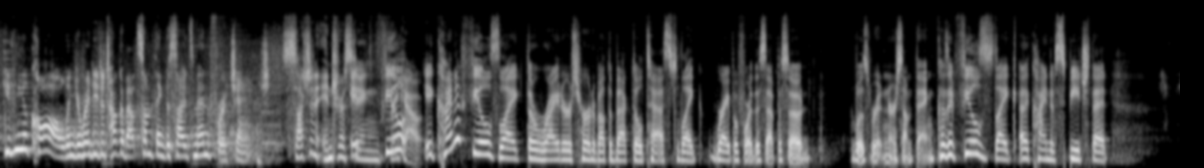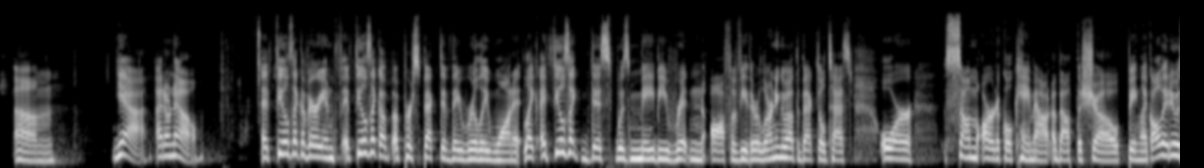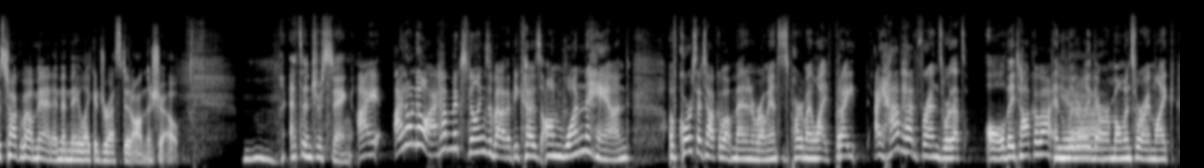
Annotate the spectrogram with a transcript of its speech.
give me a call when you're ready to talk about something besides men for a change. Such an interesting It feel- freak out. It kind of feels like the writers heard about the Bechdel test like right before this episode was written or something. Because it feels like a kind of speech that, um, yeah, I don't know. It feels like a very, inf- it feels like a, a perspective they really wanted. Like, it feels like this was maybe written off of either learning about the Bechdel test or some article came out about the show being like, all they do is talk about men. And then they like addressed it on the show. Mm, that's interesting. I I don't know. I have mixed feelings about it because on one hand, of course I talk about men and romance. It's part of my life. But I I have had friends where that's all they talk about. And literally there are moments where I'm like,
